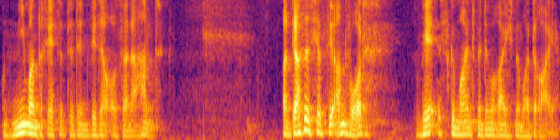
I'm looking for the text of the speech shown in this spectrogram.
und niemand rettete den Widder aus seiner Hand. Und das ist jetzt die Antwort. Wer ist gemeint mit dem Reich Nummer 3?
